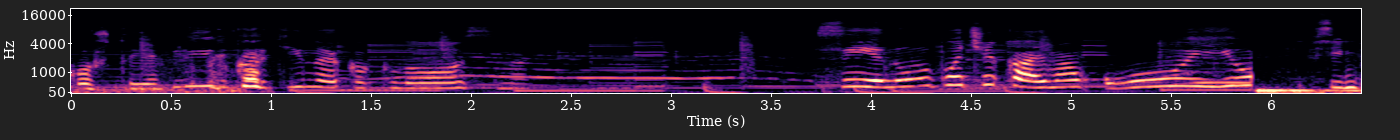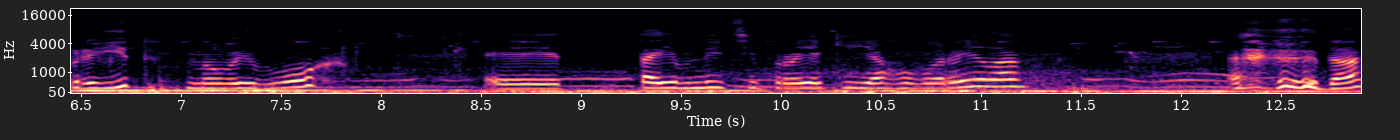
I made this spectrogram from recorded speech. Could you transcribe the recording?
коштує. Блін, картина яка класна. Сину, ну почекай, мам. Ой. Всім привіт! Новий влог. Е, таємниці, про які я говорила. да?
